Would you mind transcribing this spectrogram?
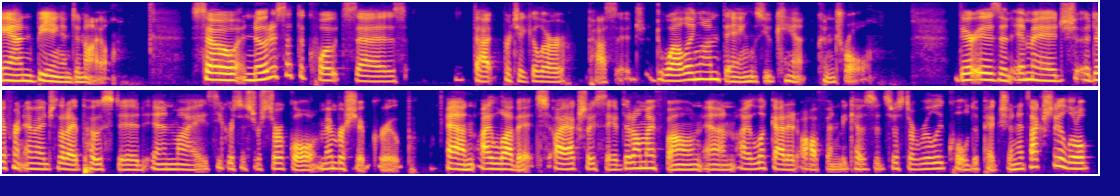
and being in denial. So notice that the quote says that particular passage dwelling on things you can't control. There is an image, a different image that I posted in my Secret Sister Circle membership group, and I love it. I actually saved it on my phone and I look at it often because it's just a really cool depiction. It's actually a little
